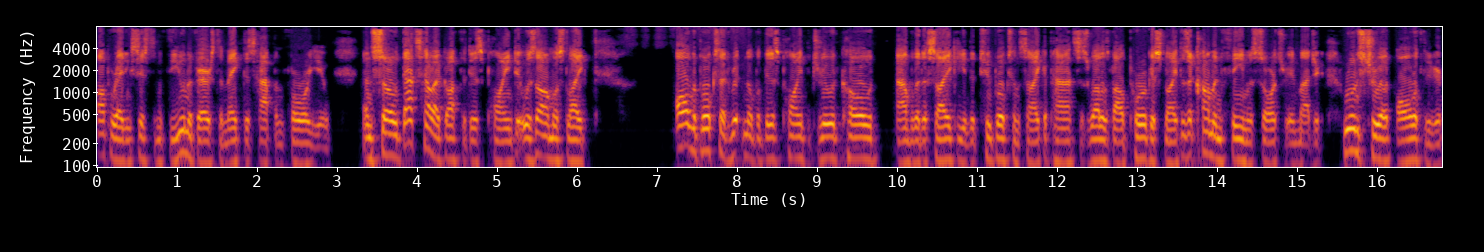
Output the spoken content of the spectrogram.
operating system of the universe to make this happen for you. And so that's how I got to this point. It was almost like all the books I'd written up at this point, the Druid Code, Anvil of Psyche, and the two books on psychopaths, as well as Walpurgis Night, there's a common theme of sorcery and magic, runs throughout all of them.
